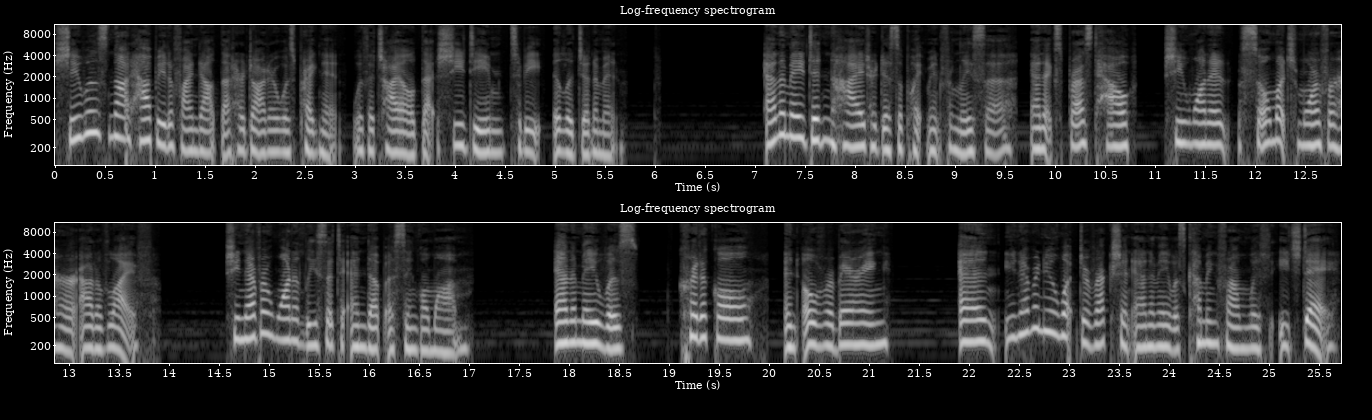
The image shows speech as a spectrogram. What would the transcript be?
She was not happy to find out that her daughter was pregnant with a child that she deemed to be illegitimate. Anna Mae didn't hide her disappointment from Lisa and expressed how she wanted so much more for her out of life. She never wanted Lisa to end up a single mom. Anna Mae was critical and overbearing, and you never knew what direction Anna Mae was coming from with each day.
